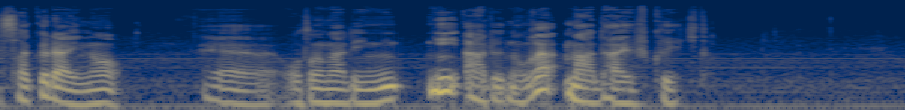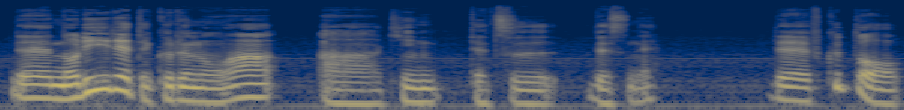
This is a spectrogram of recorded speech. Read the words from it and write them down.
桜井の、えー、お隣ににあるのが、まあ、大福駅と。で乗り入れてくるのはあ近鉄ですね。で福と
